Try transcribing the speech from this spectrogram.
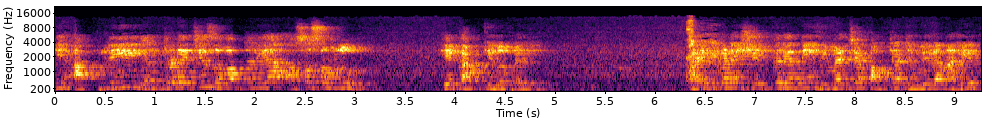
ही आपली यंत्रणेची जबाबदारी आहे असं समजून हे काम केलं पाहिजे. काही ठिकाणी शेतकऱ्यांनी विम्याच्या पावत्या ठेवलेल्या नाहीत.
